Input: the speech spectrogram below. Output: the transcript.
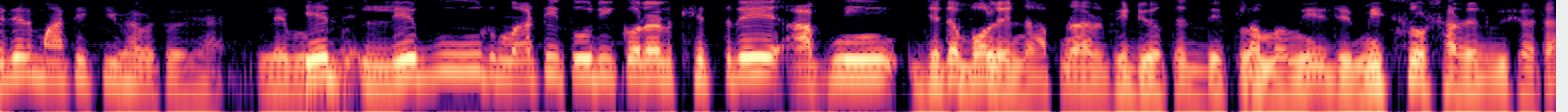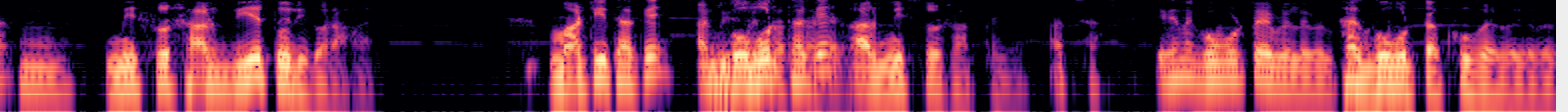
এদের মাটি কীভাবে তৈরি হয়? লেবু লেবুর মাটি তৈরি করার ক্ষেত্রে আপনি যেটা বলেন আপনার ভিডিওতে দেখলাম আমি যে মিশ্র সারের বিষয়টা মিশ্র সার দিয়ে তৈরি করা হয়। মাটি থাকে আর গোবর থাকে থাকে। আর মিশ্র সার থাকে। আচ্ছা এখানে গোবরটা অ্যাভেলেবেল হ্যাঁ গোবরটা খুব অ্যাভেলেবেল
